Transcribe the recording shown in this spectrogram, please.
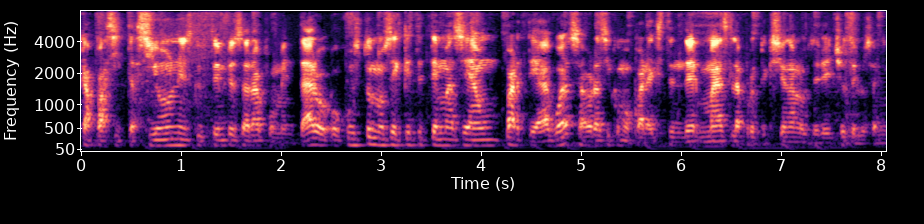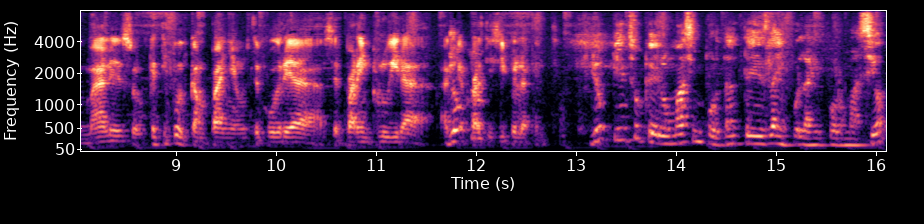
capacitaciones que usted empezará a fomentar? O, o justo, no sé, que este tema sea un parteaguas, ahora sí como para extender más la protección a los derechos de los animales, o qué tipo de campaña usted podría hacer para incluir a, a Yo que participe la gente? Yo pienso que lo más importante es la, la información,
